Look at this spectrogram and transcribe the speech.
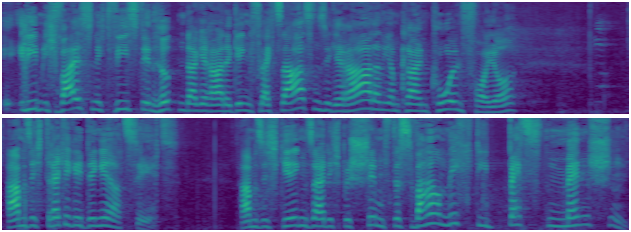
Ihr Lieben, ich weiß nicht, wie es den Hirten da gerade ging. Vielleicht saßen sie gerade an ihrem kleinen Kohlenfeuer, haben sich dreckige Dinge erzählt haben sich gegenseitig beschimpft. Es waren nicht die besten Menschen.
